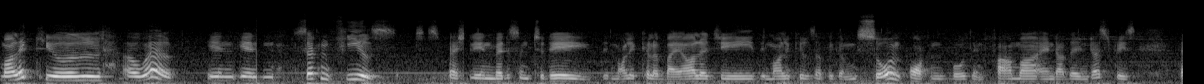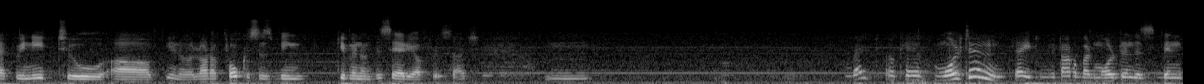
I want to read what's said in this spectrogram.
molecule, uh, well, in, in certain fields, especially in medicine today, the molecular biology, the molecules are becoming so important both in pharma and other industries that we need to, uh, you know, a lot of focus is being given on this area of research. Mm. Right, okay. Molten, right, When we talk about molten, there's been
